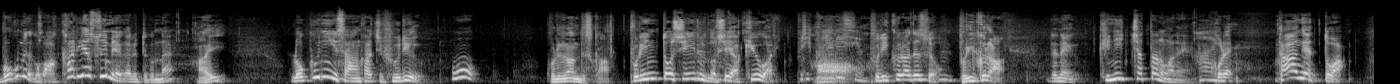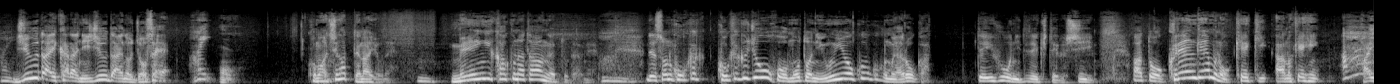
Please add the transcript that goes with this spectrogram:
僕みたいなわかりやすい銘柄言ってくんない？はい。?6238 フリュー。お、これ何ですか？プリントシールのシェア9割。プリクラですよね。プリクラですよ。プリクラ。でね、気に入っちゃったのがね、はいこれ。ターゲットは、はい10代から20代の女性。はい。おこれ間違ってないよね。明義確なターゲットだよね。で、その顧客顧客情報をもとに運用広告もやろうかっていう風に出てきてるし、あと、クレーンゲームの景気、あの景品。はい。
